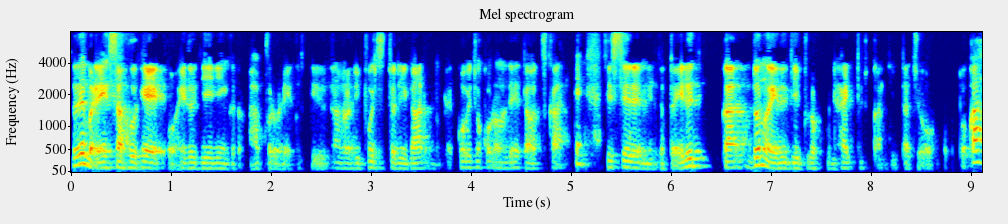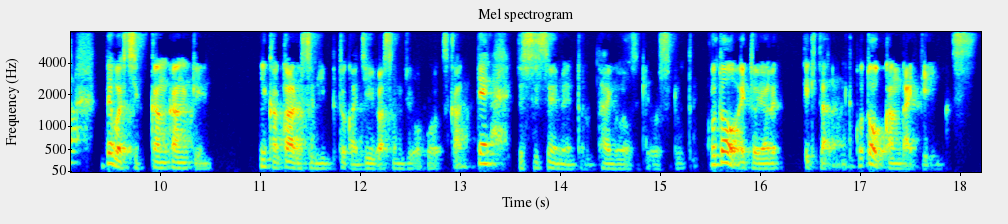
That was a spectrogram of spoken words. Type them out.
例えば連鎖不平行、LD リンクとかハプロレクっていうあのリポジトリがあるので、こういうところのデータを使って、姿勢エレメントと L がどの LD ブロックに入ってるかといった情報とか、例えば疾患関係に関わるスリップとか G はその情報を使って、シスエレメントの対応付けをするということを、えっと、やってきたらということを考えています。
